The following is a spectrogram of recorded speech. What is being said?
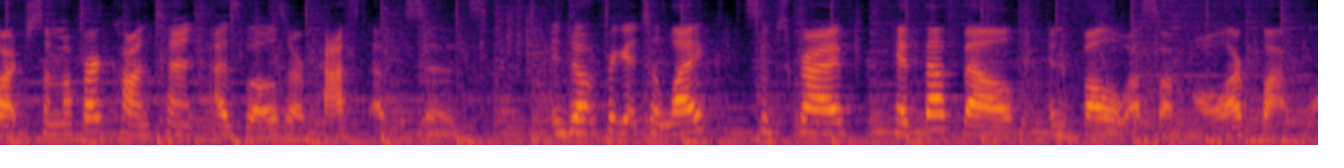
Watch some of our content as well as our past episodes. And don't forget to like, subscribe, hit that bell, and follow us on all our platforms.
